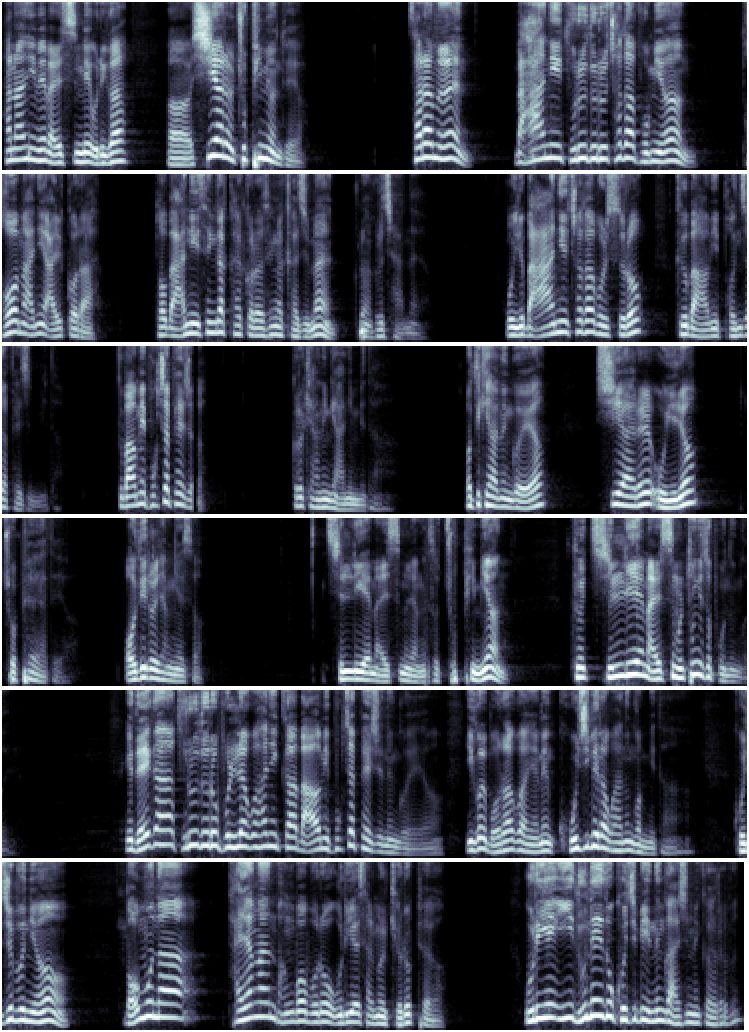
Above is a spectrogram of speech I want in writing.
하나님의 말씀에 우리가 어, 시야를 좁히면 돼요. 사람은 많이 두루두루 쳐다보면 더 많이 알 거라, 더 많이 생각할 거라 생각하지만 그러나 그렇지 않아요. 오히려 많이 쳐다볼수록 그 마음이 번잡해집니다. 그 마음이 복잡해져. 그렇게 하는 게 아닙니다. 어떻게 하는 거예요? 시야를 오히려 좁혀야 돼요. 어디를 향해서? 진리의 말씀을 향해서 좁히면 그 진리의 말씀을 통해서 보는 거예요. 내가 두루두루 보려고 하니까 마음이 복잡해지는 거예요. 이걸 뭐라고 하냐면 고집이라고 하는 겁니다. 고집은요, 너무나 다양한 방법으로 우리의 삶을 괴롭혀요. 우리의 이 눈에도 고집이 있는 거 아십니까, 여러분?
